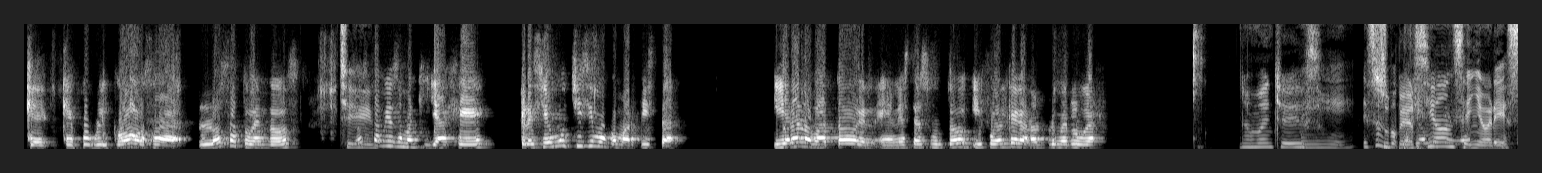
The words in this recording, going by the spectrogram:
que, que publicó, o sea, los atuendos, los cambios de maquillaje, creció muchísimo como artista y era novato en, este asunto y fue el que ganó el primer lugar. No manches. Eso es vocación, señores.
